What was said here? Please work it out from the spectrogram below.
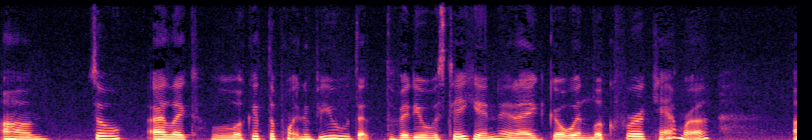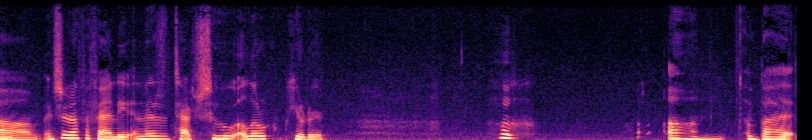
Um, so I like look at the point of view that the video was taken and I go and look for a camera. Um, and sure enough, found it and it's attached to a little computer. um, but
